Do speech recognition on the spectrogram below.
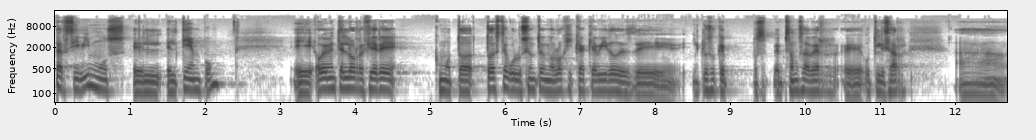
percibimos el, tiempo. Eh, obviamente él lo refiere como toda esta evolución tecnológica que ha habido desde, incluso que pues, empezamos a ver, eh, utilizar a,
